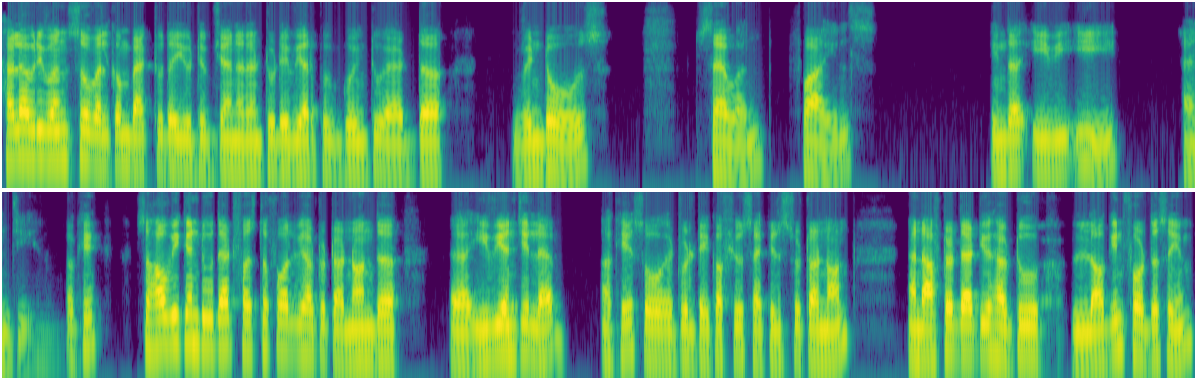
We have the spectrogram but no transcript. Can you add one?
Hello everyone, so welcome back to the YouTube channel and today we are going to add the Windows 7 files in the EVE ng. Okay, so how we can do that? First of all, we have to turn on the uh, EVE-NG lab. Okay, so it will take a few seconds to turn on and after that you have to log in for the same.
